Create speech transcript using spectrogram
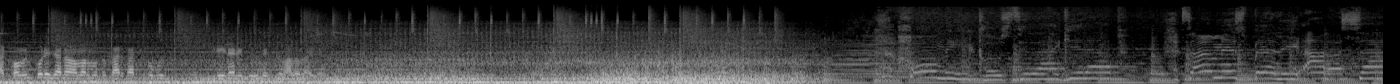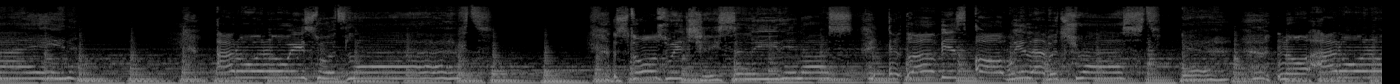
আর কমেন্ট করে জানো আমার মতো কার কার সবুজ গ্রিনারি ভিউ দেখতে ভালো লাগে। storms we chase are leading us, and love is all we'll ever trust. Yeah, no, I don't wanna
